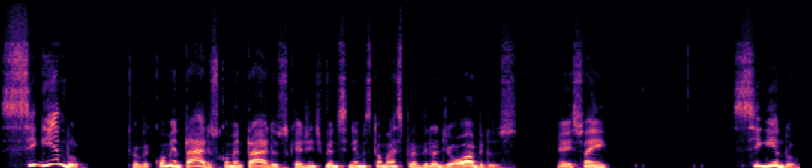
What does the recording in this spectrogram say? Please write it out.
Seguindo, deixa eu ver, comentários, comentários. O que a gente vê no cinema estão mais para Vila de Óbidos. É isso aí. Seguindo,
